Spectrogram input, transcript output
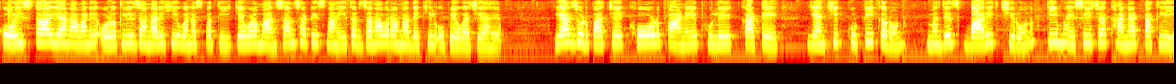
कोळिस्ता या नावाने ओळखली जाणारी ही वनस्पती केवळ माणसांसाठीच नाही तर जनावरांना देखील उपयोगाची आहे. या झुडपाचे खोड पाने फुले काटे यांची कुटी करून म्हणजेच बारीक चिरून ती म्हैसीच्या खाण्यात टाकली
